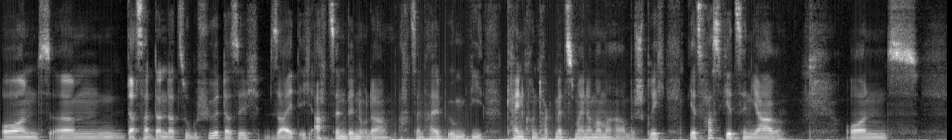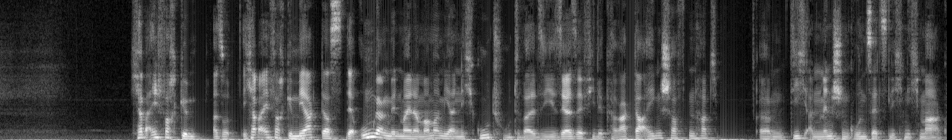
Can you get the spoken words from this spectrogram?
Und ähm, das hat dann dazu geführt, dass ich seit ich 18 bin oder 18,5 irgendwie keinen Kontakt mehr zu meiner Mama habe. Sprich, jetzt fast 14 Jahre. Und ich habe einfach, also ich einfach gemerkt, dass der Umgang mit meiner Mama mir nicht gut tut, weil sie sehr, sehr viele Charaktereigenschaften hat, ähm, die ich an Menschen grundsätzlich nicht mag.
